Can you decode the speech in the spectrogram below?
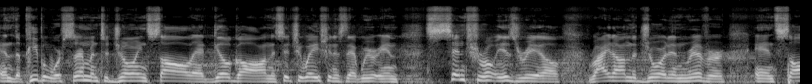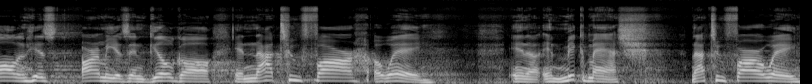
And the people were summoned to join Saul at Gilgal. And the situation is that we're in central Israel, right on the Jordan River, and Saul and his army is in Gilgal, and not too far away, in, a, in Michmash, not too far away,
